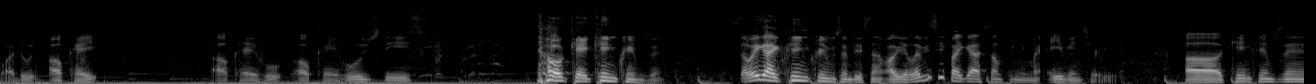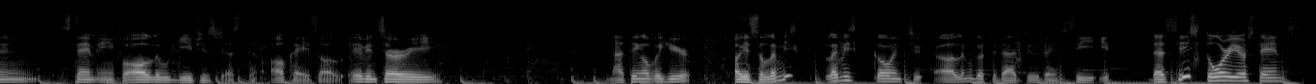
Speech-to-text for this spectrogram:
Why do we? Okay, okay. Who? Okay, who's this? okay, King Crimson. So we got King Crimson this time. Okay, let me see if I got something in my inventory. Uh, King Crimson stand in for all it gifts is just okay. So inventory, nothing over here. Okay, so let me let me go into uh let me go to that dude and see if does he store your stands.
